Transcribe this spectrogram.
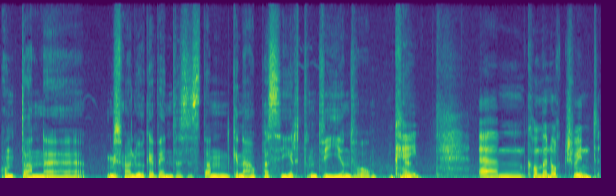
Und dann äh, müssen wir schauen, wenn das dann genau passiert und wie und wo. Okay. Ja. Ähm, kommen wir noch geschwind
